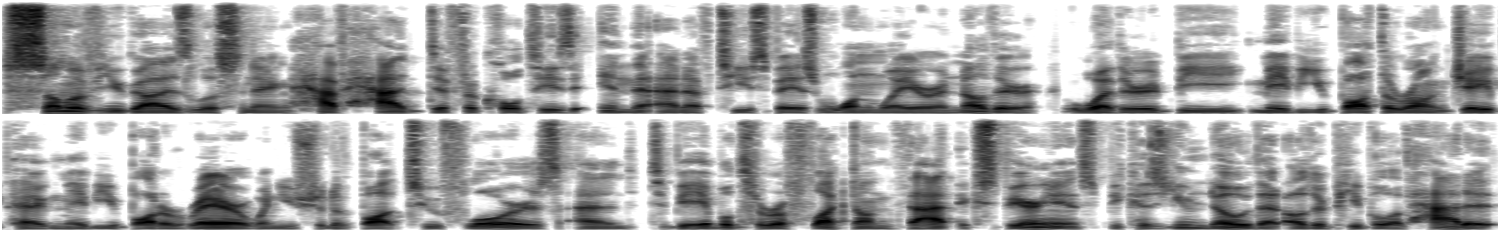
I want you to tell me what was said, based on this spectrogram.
some of you guys listening have had difficulties in the NFT space one way or another, whether it be maybe you bought the wrong JPEG, maybe you bought a rare when you should have bought two floors, and to be able to reflect on that experience because you know that other people have had it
